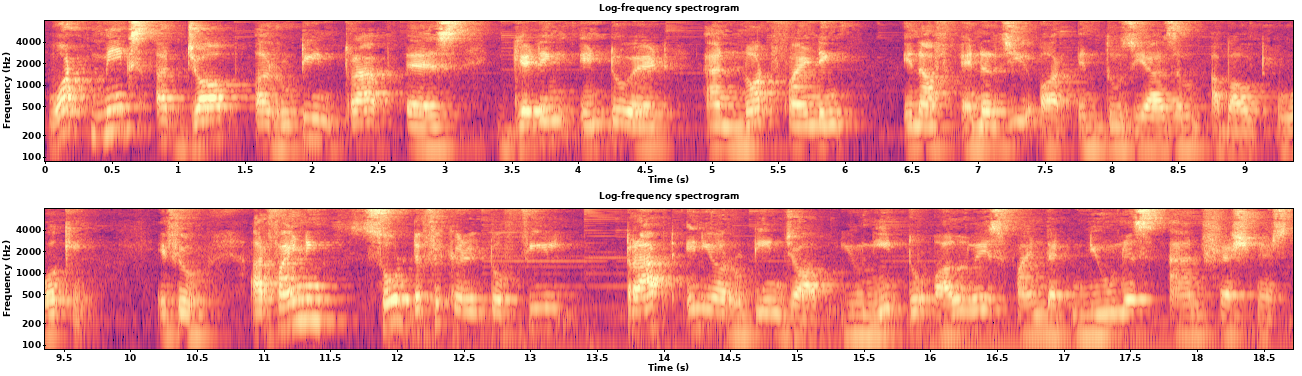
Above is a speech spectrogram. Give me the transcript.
What makes a job a routine trap is getting into it and not finding enough energy or enthusiasm about working. If you are finding so difficult to feel trapped in your routine job, you need to always find that newness and freshness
